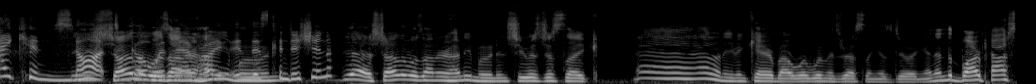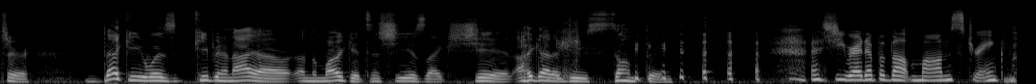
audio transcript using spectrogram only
I cannot Charlotte go was with on her them right in this condition. Yeah, Charlotte was on her honeymoon, and she was just like, eh, "I don't even care about what women's wrestling is doing." And then the bar passed her. Becky was keeping an eye out on the markets, and she is like, "Shit, I gotta do something." And she read up about mom strength.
